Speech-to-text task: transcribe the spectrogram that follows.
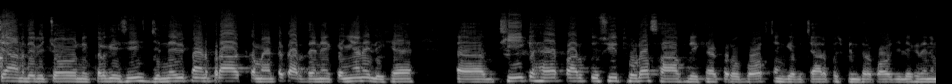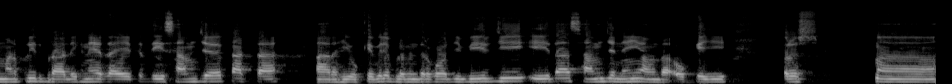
ਧਿਆਨ ਦੇ ਵਿੱਚੋਂ ਨਿਕਲ ਗਈ ਸੀ। ਜਿੰਨੇ ਵੀ ਭੈਣ ਭਰਾ ਕਮੈਂਟ ਕਰਦੇ ਨੇ ਕਈਆਂ ਨੇ ਲਿਖਿਆ ਹੈ, ਅਹ, ਠੀਕ ਹੈ ਪਰ ਤੁਸੀਂ ਥੋੜਾ ਸਾਫ਼ ਲਿਖਿਆ ਕਰੋ। ਬਹੁਤ ਚੰਗੇ ਵਿਚਾਰ ਪੁਸ਼ਪਿੰਦਰ ਕੌਰ ਜੀ ਲਿਖਦੇ ਨੇ ਮਨਪ੍ਰੀਤ ਬਰਾ ਲਿਖਨੇ ਰਾਈਟ ਦੀ ਸਮਝ ਘੱਟ ਆ ਆ ਰਹੀ। ਓਕੇ ਵੀਰੇ ਬਲਵਿੰਦਰ ਕੌਰ ਜੀ ਵੀਰ ਜੀ ਇਹਦਾ ਸਮਝ ਨਹੀਂ ਆਉਂਦਾ। ਓਕੇ ਜੀ। ਪਰ ਅਹ,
